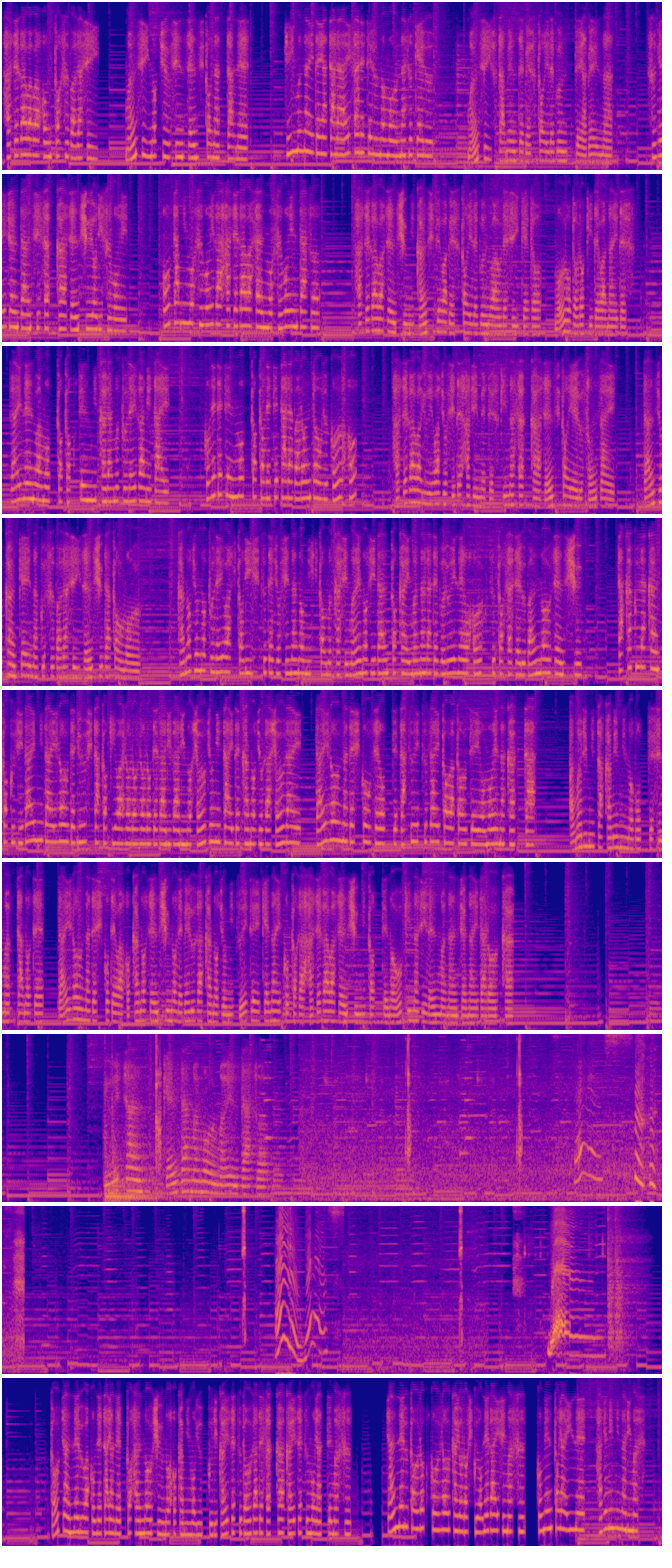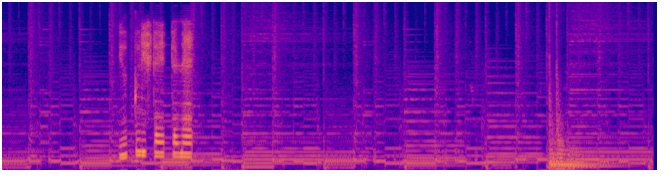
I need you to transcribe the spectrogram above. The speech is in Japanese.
長谷川はほんと素晴らしい。マンシーの中心選手となったね。チーム内でやたら愛されてるのも頷ける。マンシースタメンでベスト11ってやべえな。すげえじゃん男子サッカー選手よりすごい。大谷もすごいが長谷川さんもすごいんだぞ。長谷川選手に関してはベスト11は嬉しいけど、もう驚きではないです。来年はもっと得点に絡むプレーが見たい。これで点もっと取れてたらバロンドール候補？長谷川優衣は女子で初めて好きなサッカー選手と言える存在。男女関係なく素晴らしい選手だと思う。彼女のプレーは一人一室で女子なのに一昔前の時代とか今ならでブルイネを彷彿とさせる万能選手。高倉監督時代に代表デビューした時はヒョロヒョロでガリガリの少女みたいで彼女が将来、代表なでしこを背負って立つ逸材とは到底思えなかった。あまりに高みに登ってしまったので、代表なでしこでは他の選手のレベルが彼女についていけないことが長谷川選手にとっての大きなジレンマなんじゃないだろうか。ゆいちゃん、けん玉もうまいんだぞ。Oh, yes. 当チャンネルは小ネタやネット反応集の他にもゆっくり解説動画でサッカー解説もやってます。チャンネル登録高評価よろしくお願いします。コメントやいいね、励みになります。ゆっくりしていってね。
